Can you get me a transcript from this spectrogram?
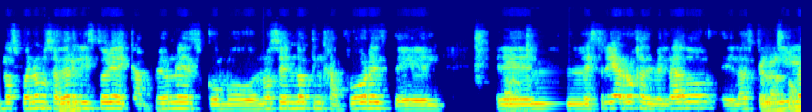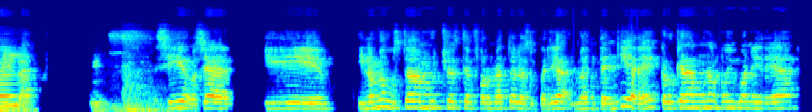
nos ponemos a ver la historia de campeones como, no sé, Nottingham Forest, el, la Estrella Roja de Belgrado, el Aston, Villa. Sí, o sea, y y no me gustaba mucho este formato de la Superliga. Lo entendía, ¿eh? creo que era una muy buena idea,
